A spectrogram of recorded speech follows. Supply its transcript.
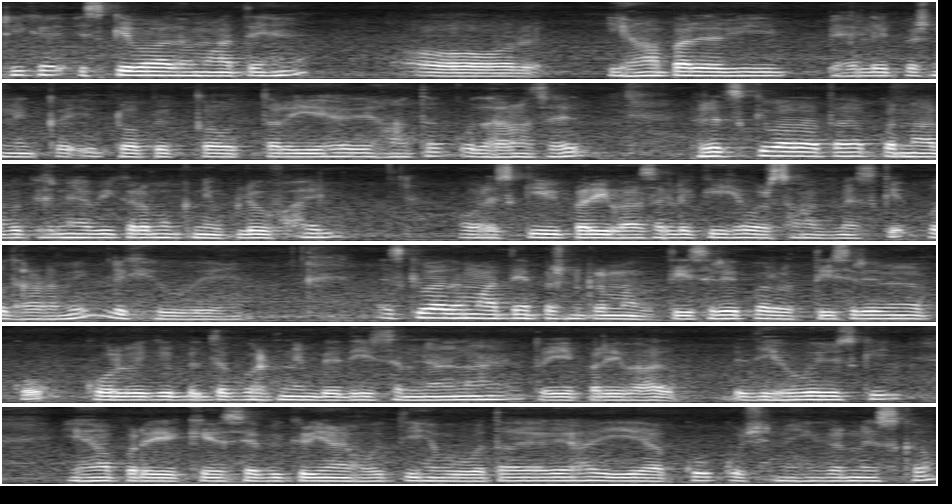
ठीक है, इसके बाद हम आते हैं और यहाँ पर अभी पहले प्रश्न का टॉपिक का उत्तर ये है, यहाँ तक उदाहरण सहित। फिर इसके बाद आता है, आपका नाभिक अभिक्रमक न्यूक्लियोफाइल और इसकी परिभाषा लिखी है और साथ में इसके उदाहरण भी लिखे हुए हैं। इसके बाद हम आते हैं प्रश्न क्रमांक तीसरे पर और तीसरे में आपको कोलवे की विद्युत घटने विधि समझाना है। तो ये परिभा विधि हो गई उसकी। यहाँ पर ये कैसे अभिक्रियाएँ होती हैं वो बताया गया है, ये आपको कुछ नहीं करना इसका।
